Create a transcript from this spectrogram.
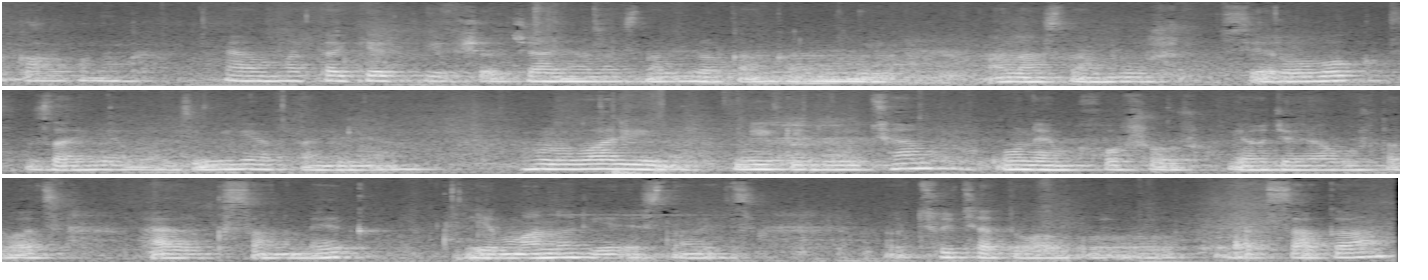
կկարողանանք։ Մարտակերտ եւ շրջանի անասնաբուժական կառույցի անասնաբուժ սերոլոգ Զայնե Վլադիմիրի Ավտանգելյան հունվարի 1-ի դուրությամբ ունեմ խոշոր եղջերավոր տված 121 եւ մանր 30-ից ցույց է տվել բացական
